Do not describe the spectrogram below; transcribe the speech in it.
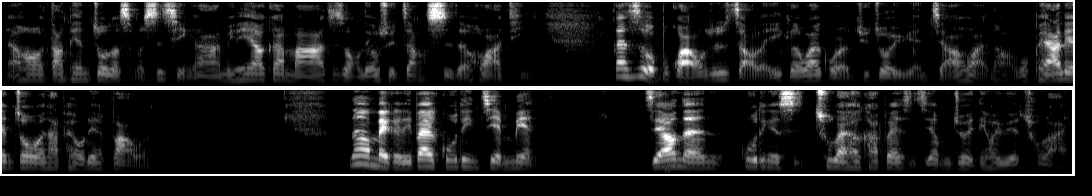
然后当天做了什么事情啊，明天要干嘛这种流水账式的话题。但是我不管，我就是找了一个外国人去做语言交换哈，我陪他练中文，他陪我练法文。那每个礼拜固定见面，只要能固定的时出来喝咖啡的时间，我们就一定会约出来。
